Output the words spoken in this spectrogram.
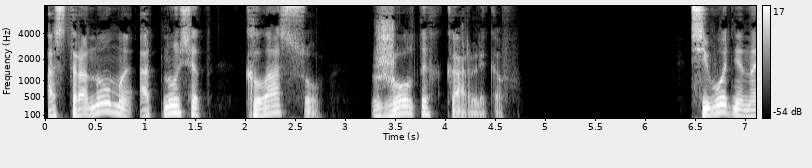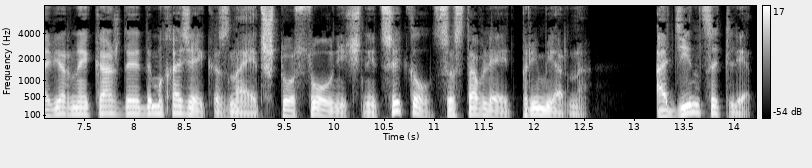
астрономы относят классу желтых карликов. Сегодня, наверное, каждая домохозяйка знает, что солнечный цикл составляет примерно 11 лет.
